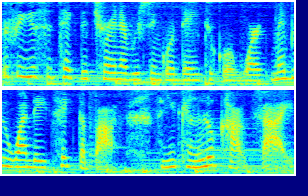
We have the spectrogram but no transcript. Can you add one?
If you used to take the train every single day to go work, maybe one day take the bus so you can look outside.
